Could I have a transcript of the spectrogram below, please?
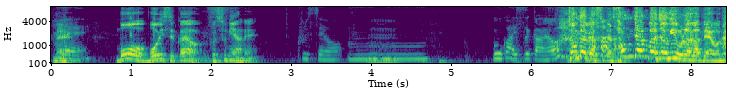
네. 네. 뭐 뭐 있을까요? 그 순위 안에. 글쎄요. 음... 뭐가 있을까요? 정답이었습니다. 성장 과정이 올라갔네요. 네.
